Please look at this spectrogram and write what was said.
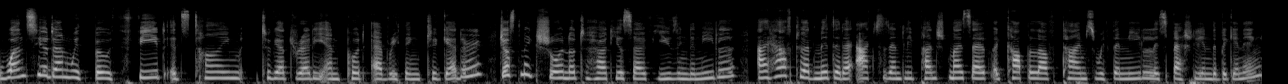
Once you're done with both feet, it's time to get ready and put everything together. Just make sure not to hurt yourself using the needle. I have to admit that I accidentally punched myself a couple of times with the needle, especially in the beginning.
